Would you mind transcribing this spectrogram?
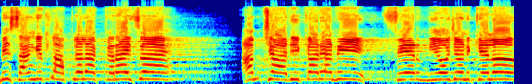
मी सांगितलं आपल्याला करायचं आहे आमच्या अधिकाऱ्यांनी फेर नियोजन केलं.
